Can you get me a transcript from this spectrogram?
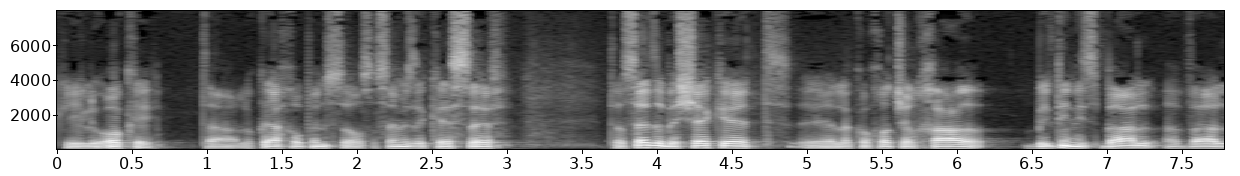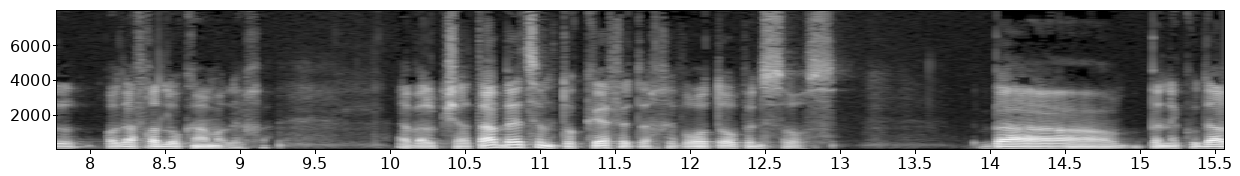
כאילו אוקיי, אתה לוקח open source, עושה מזה כסף, אתה עושה את זה בשקט, אה, לקוחות שלך בלתי נסבל, אבל עוד אף אחד לא קם עליך. אבל כשאתה בעצם תוקף את החברות open source, בנקודה,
